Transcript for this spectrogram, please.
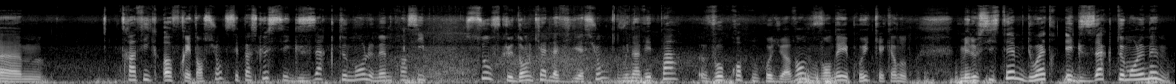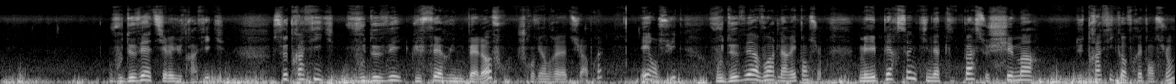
euh, trafic, offre, rétention, c'est parce que c'est exactement le même principe. Sauf que dans le cas de l'affiliation, vous n'avez pas vos propres produits à vendre, vous vendez les produits de quelqu'un d'autre. Mais le système doit être exactement le même. Vous devez attirer du trafic. Ce trafic, vous devez lui faire une belle offre, je reviendrai là-dessus après. Et ensuite, vous devez avoir de la rétention. Mais les personnes qui n'appliquent pas ce schéma du trafic offre rétention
